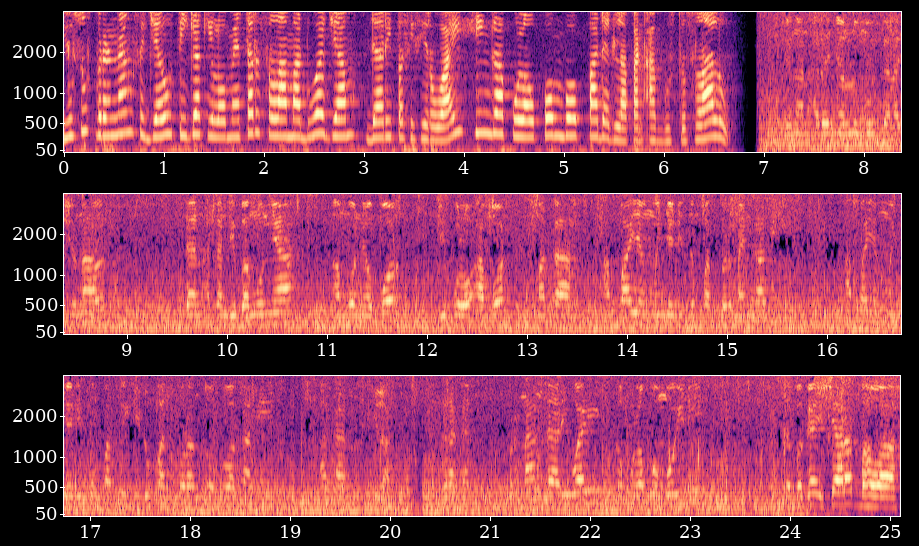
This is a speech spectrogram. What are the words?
Yusuf berenang sejauh 3 km selama 2 jam dari pesisir Wai hingga Pulau Pombo pada 8 Agustus lalu. Dengan adanya lumbung nasional dan akan dibangunnya Ambon Airport di Pulau Ambon, maka apa yang menjadi tempat bermain kami, apa yang menjadi tempat kehidupan orang tua-tua kami akan hilang. Gerakan berenang dari Wai ke Pulau Pombo ini sebagai isyarat bahwa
